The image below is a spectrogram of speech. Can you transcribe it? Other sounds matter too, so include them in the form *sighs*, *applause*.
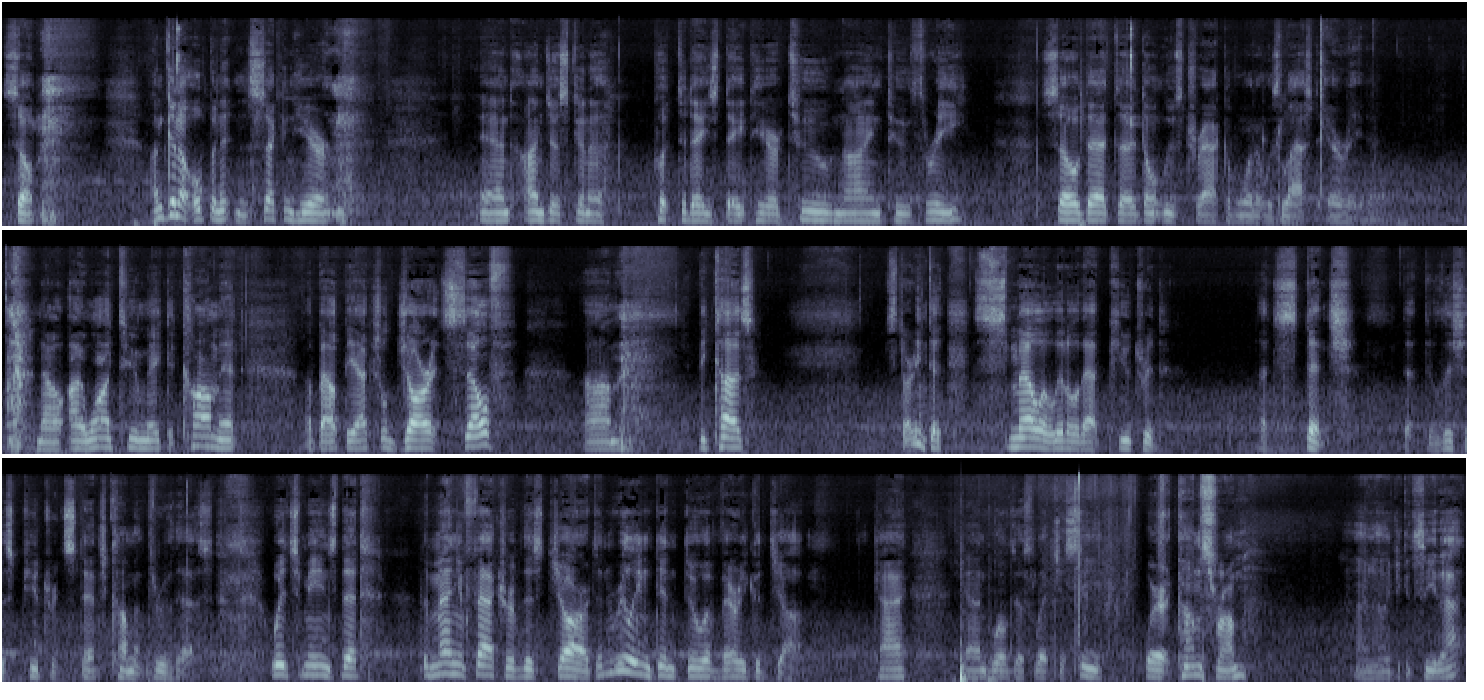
So I'm going to open it in a second here and I'm just going to put today's date here 2923 so that uh, don't lose track of when it was last aerated. *sighs* Now I want to make a comment about the actual jar itself um, *sighs* because I'm starting to smell a little of that putrid, that stench, that delicious putrid stench coming through this, which means that the manufacturer of this jar didn't really didn't do a very good job. Okay, and we'll just let you see where it comes from. I don't know if you can see that.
